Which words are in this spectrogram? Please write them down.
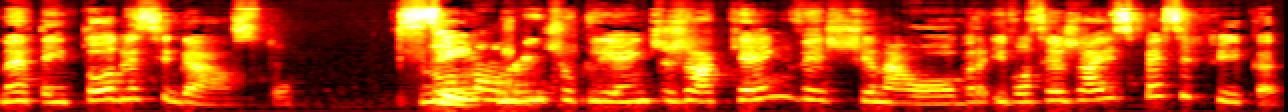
né, tem todo esse gasto. Sim. Normalmente o cliente já quer investir na obra e você já especifica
